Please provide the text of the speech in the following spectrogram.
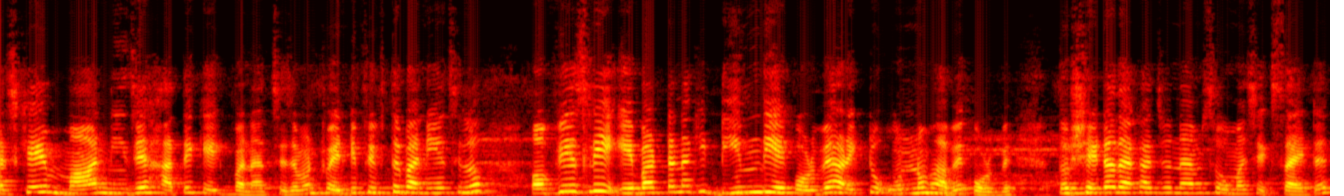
আজকে মা নিজে হাতে কেক বানাচ্ছে। যেমন টোয়েন্টি ফিফথে বানিয়েছিল অবভিয়াসলি এবারটা নাকি ডিম দিয়ে করবে আর একটু অন্যভাবে করবে। তো সেটা দেখার জন্য I am so much excited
